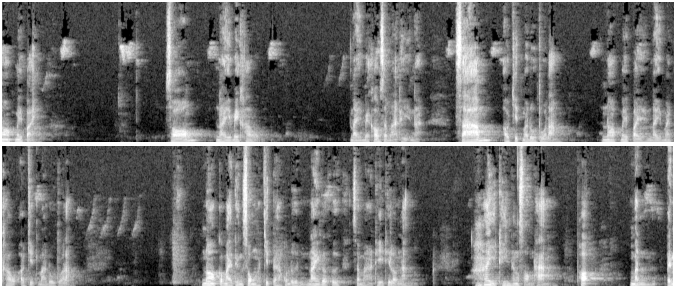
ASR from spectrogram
นอกไม่ไปสองในไม่เข้า ในไม่เข้าสมาธินะสามเอาจิตมาดูตัวหลังนอกไม่ไปในไม่เข้า เอาจิตมาดูตัวหลังนอกก็หมายถึงทรงจิตไปหาคนอื่น ในก็คือสมาธิที่เรานั่ง ให้ทิ้งทั้งสองทาง เพราะ มันเป็น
